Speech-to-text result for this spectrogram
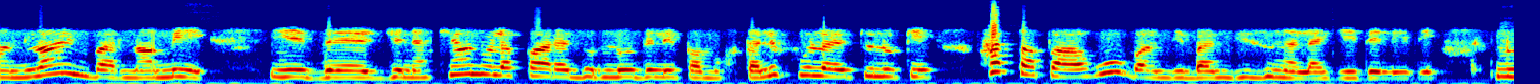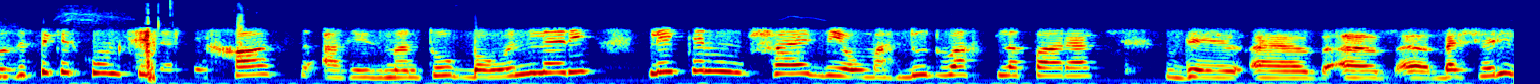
آنلاین برنامه یې د جنکیانو لپاره درلودلې په مختلفو ولایتونو کې حتی په هغه باندې بندیزونه لګیدلې دي نو زه فکر کوم چې د خاص اغیزمنتوب به ونلري لیکن شاید د یو محدود وخت لپاره د بشري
